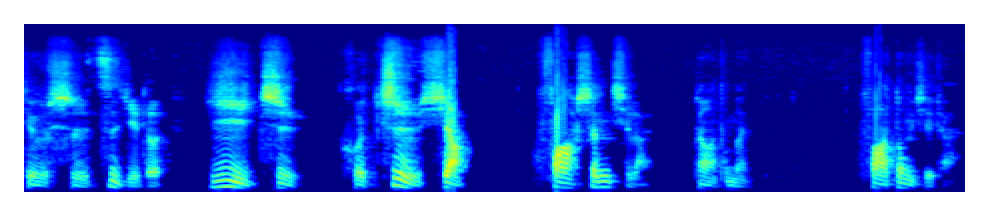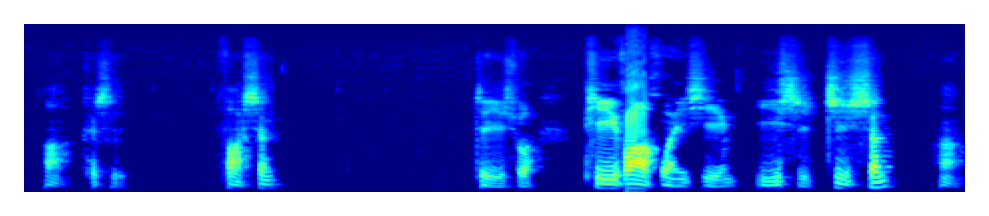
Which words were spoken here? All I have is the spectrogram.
就使自己的意志和志向发生起来，让他们发动起来啊，开始发生。这就说披发缓行，以使志生啊。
